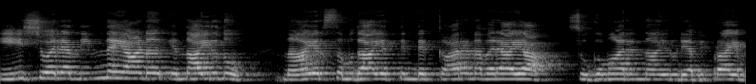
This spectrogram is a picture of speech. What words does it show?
ഈശ്വര നിന്നയാണ് എന്നായിരുന്നു നായർ സമുദായത്തിന്റെ കാരണവരായ സുകുമാരൻ നായരുടെ അഭിപ്രായം.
